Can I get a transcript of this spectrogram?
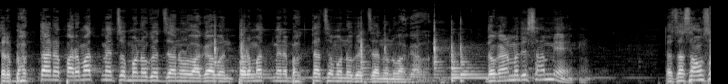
तर भक्तानं परमात्म्याचं मनोगत जाणून वागावं आणि परमात्म्यानं भक्ताचं मनोगत जाणून वागावं. दोघांमध्ये साम्य आहे. त्याचा संसार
